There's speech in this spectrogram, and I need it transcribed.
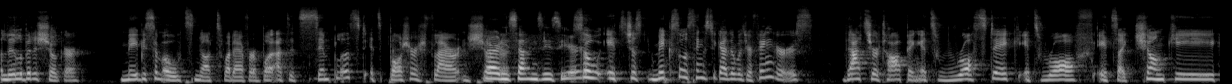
a little bit of sugar, maybe some oats, nuts, whatever. But at its simplest, it's butter, flour, and It sugar. already sounds easier. So it's just mix those things together with your fingers. That's your topping. It's rustic. It's rough. It's like chunky.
